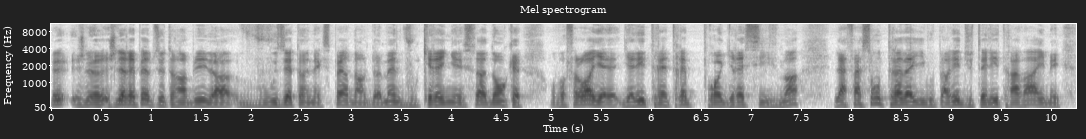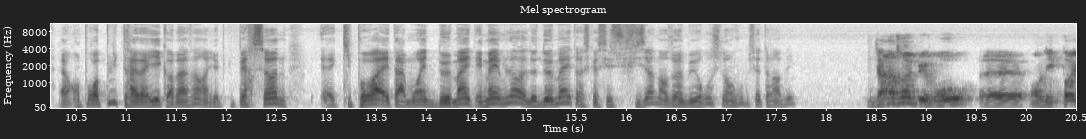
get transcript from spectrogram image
Euh, je, le, répète, M. Tremblay, là, vous êtes un expert dans le domaine, vous craignez ça, donc on va falloir y aller très, très progressivement. La façon de travailler, vous parlez du télétravail, mais euh, on ne pourra plus travailler comme avant. Il n'y a plus personne qui pourra être à moins de 2 mètres. Et même là, le 2 mètres, est-ce que c'est suffisant dans un bureau, selon vous, M. Tremblay? Dans un bureau, euh, on n'est pas,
